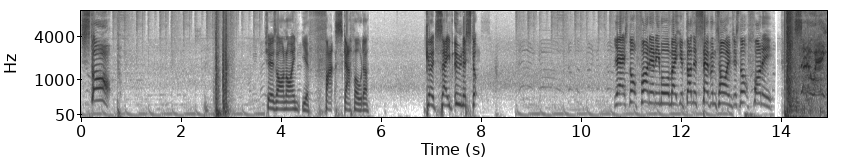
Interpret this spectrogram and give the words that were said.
Stop. Cheers, R9, you fat scaffolder. Good save, Una. Stop. Yeah, it's not funny anymore, mate. You've done this seven times. It's not funny. Suey!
